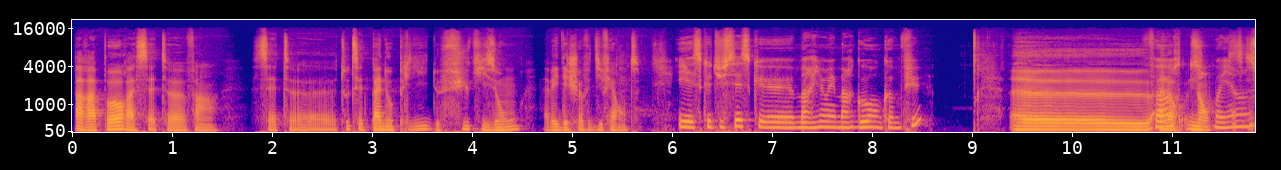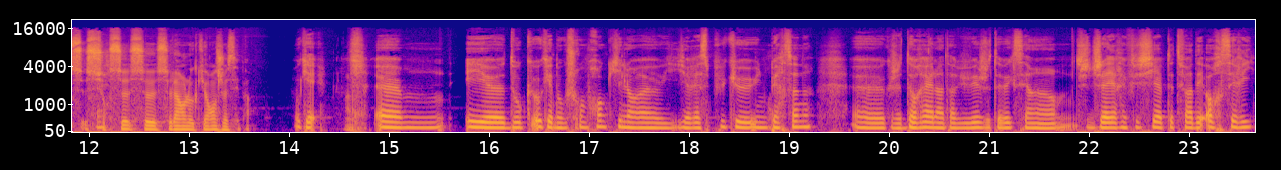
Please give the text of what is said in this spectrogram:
par rapport à cette, enfin, cette, toute cette panoplie de fûts qu'ils ont avec des chauffes différentes. Et est-ce que tu sais ce que Marion et Margot ont comme fût euh, alors non, sur ce, cela en l'occurrence, je ne sais pas. Ok. Euh, et euh, donc, ok, donc je comprends qu'il ne reste plus qu'une personne que j'adorerais l'interviewer. Je savais que c'est un. J'ai déjà réfléchi à peut-être faire des hors-séries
